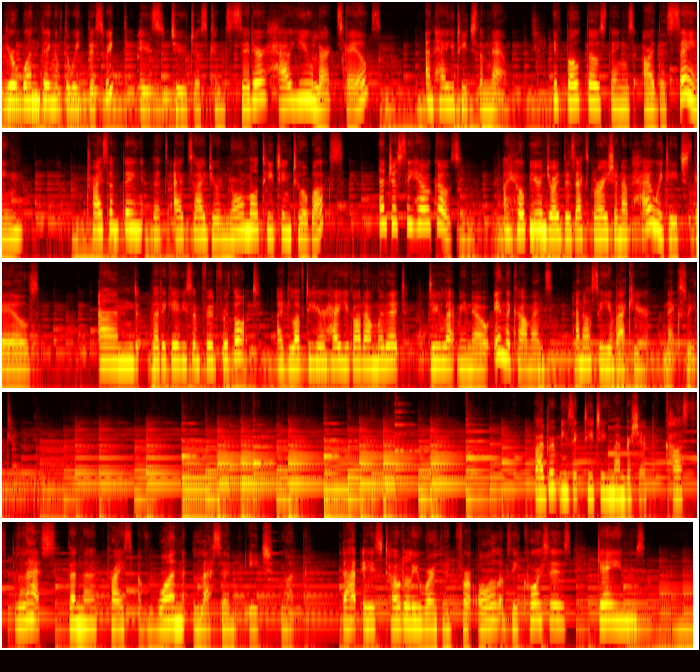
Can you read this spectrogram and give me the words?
Your one thing of the week this week is to just consider how you learnt scales and how you teach them now. If both those things are the same, try something that's outside your normal teaching toolbox and just see how it goes. I hope you enjoyed this exploration of how we teach scales and that it gave you some food for thought. I'd love to hear how you got on with it. Do let me know in the comments, and I'll see you back here next week. Vibrant Music Teaching membership costs less than the price of one lesson each month. That is totally worth it for all of the courses, games,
